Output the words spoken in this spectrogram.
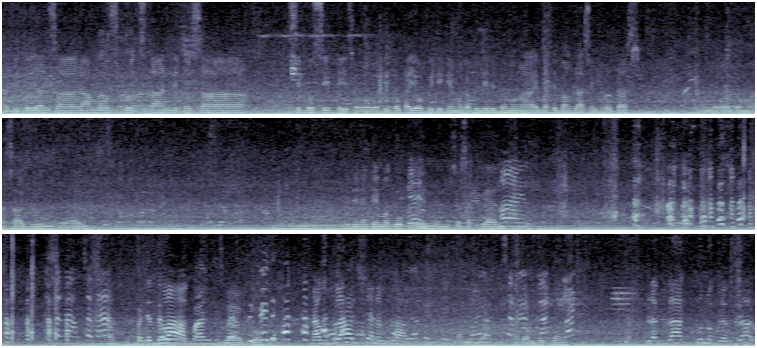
So, dito yan sa Ramos Fruit Stand dito sa Cebu City. So dito kayo pwede kayo makabili dito ng mga iba't ibang klaseng prutas. Meron itong mga saging. Ayan. Pwede na kayo mag-walk-in yung sasakyan. Smile. Vlog. Lago. Nag-vlog siya, nag-vlog. Rambutan. Vlog, vlog. Kuno, vlog, vlog.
